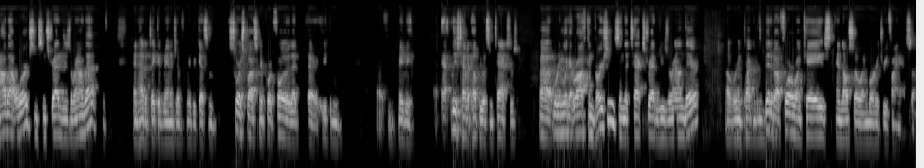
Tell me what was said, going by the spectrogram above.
how that works, and some strategies around that, and how to take advantage of maybe get some sore spots in your portfolio that uh, you can uh, maybe at least have it help you with some taxes. Uh, we're going to look at Roth conversions and the tax strategies around there. Uh, we're going to talk a bit about 401ks and also a mortgage refinance. So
